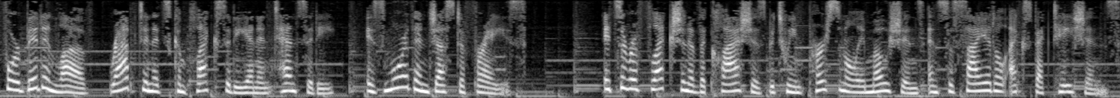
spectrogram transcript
Forbidden love, wrapped in its complexity and intensity, is more than just a phrase. It's a reflection of the clashes between personal emotions and societal expectations.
